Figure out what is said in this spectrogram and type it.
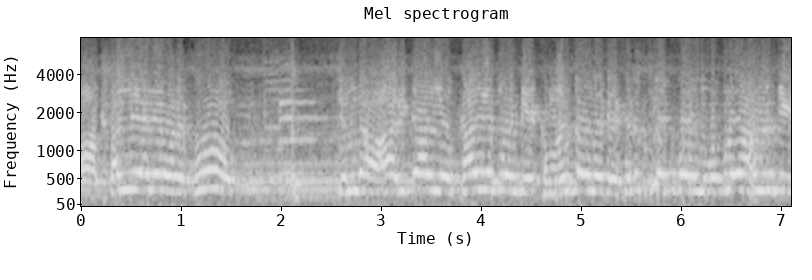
ఆ తల్లి అనే వరకు కింద అధికారులు కాలేటువంటి యొక్క మంట ఉన్నది శిరస్సు లేకపోయింది ఉగ్రవాహనుడికి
